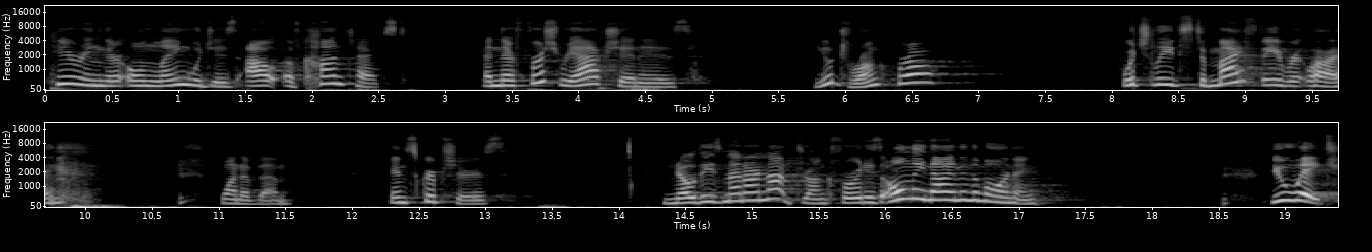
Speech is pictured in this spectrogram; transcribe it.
hearing their own languages out of context, and their first reaction is, You drunk, bro? Which leads to my favorite line, one of them, in scriptures. No, these men are not drunk, for it is only nine in the morning. You wait.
